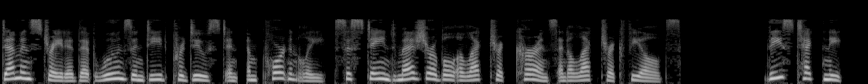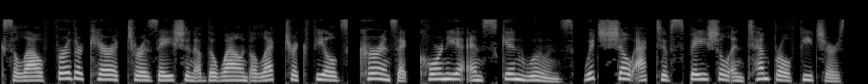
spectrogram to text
demonstrated that wounds indeed produced and, importantly, sustained measurable electric currents and electric fields. These techniques allow further characterization of the wound electric fields, currents at cornea and skin wounds, which show active spatial and temporal features,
